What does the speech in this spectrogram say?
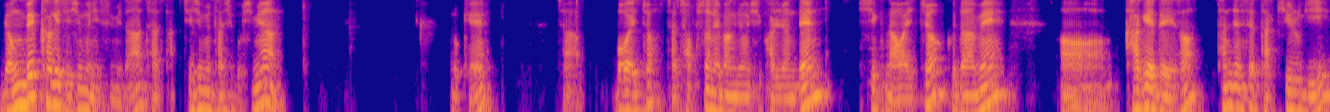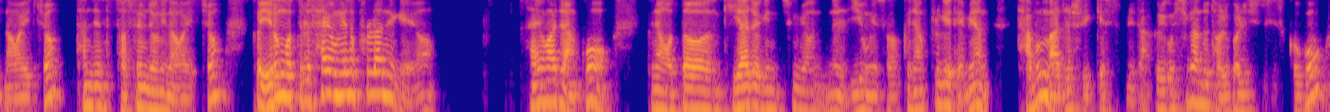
명백하게 제시문이 있습니다. 자, 다- 제시문 다시 보시면 이렇게 자 뭐가 있죠? 자 접선의 방정식 관련된 식 나와 있죠. 그 다음에 어, 각에 대해서 탄젠트 세타 기울기 나와 있죠. 탄젠트 덧셈 정리 나와 있죠. 그러니까 이런 것들을 사용해서 풀라는 얘기예요. 사용하지 않고 그냥 어떤 기하적인 측면을 이용해서 그냥 풀게 되면 답은 맞을 수 있겠습니다. 그리고 시간도 덜 걸릴 수 있을 거고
